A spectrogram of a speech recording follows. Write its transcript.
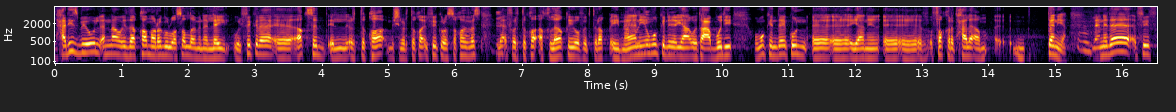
الحديث بيقول أنه إذا قام الرجل وصلى من الليل والفكرة آه، أقصد الارتقاء مش الارتقاء الفكري والثقافي بس لا في ارتقاء أخلاقي وفي ارتقاء إيماني تعبدي. وممكن يعني وتعبدي وممكن ده يكون آه، آه، يعني آه، آه، فقرة حلقة م- آه، تانية. لأن ده في في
